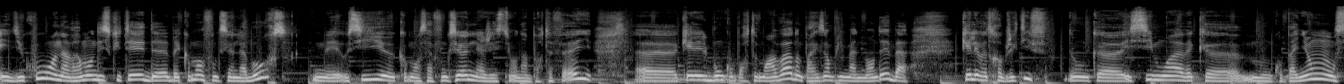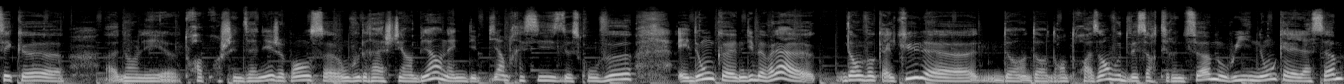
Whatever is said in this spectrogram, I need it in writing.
Et du coup, on a vraiment discuté de bah, comment fonctionne la bourse, mais aussi euh, comment ça fonctionne la gestion d'un portefeuille, quel est le bon comportement à avoir. Donc, par exemple, il m'a demandé bah, quel est votre objectif? Donc, ici, moi, avec mon compagnon, on sait que dans les trois prochaines années, je pense, on voudrait acheter un bien. On a une idée bien précise de ce qu'on veut. Et donc, il me dit, bah voilà, dans vos calculs, dans, dans, dans trois ans, vous devez sortir une somme, oui, non, quelle est la somme?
